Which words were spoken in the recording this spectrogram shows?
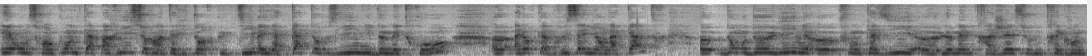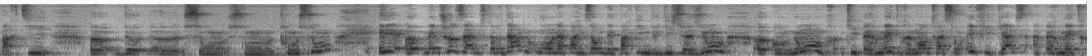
et on se rend compte qu'à Paris, sur un territoire plus petit, ben, il y a 14 lignes de métro, euh, alors qu'à Bruxelles, il y en a 4. Euh, dont deux lignes euh, font quasi le même trajet sur une très grande partie de son, son, tronçon. Et même chose à Amsterdam, où on a par exemple des parkings de dissuasion en nombre qui permettent vraiment de façon efficace à permettre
